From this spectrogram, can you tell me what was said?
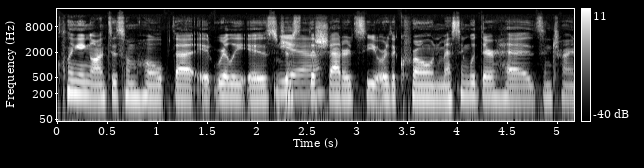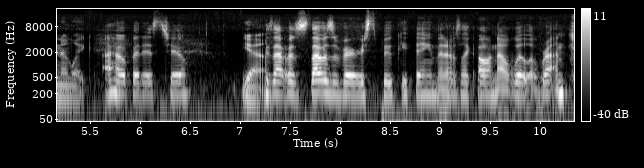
clinging on to some hope that it really is just Yeah. the Shattered Sea or the Crone messing with their heads and trying to like, I hope it is too. yeah, Because that was that was a very spooky thing that I was like, oh no, Willow, run!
